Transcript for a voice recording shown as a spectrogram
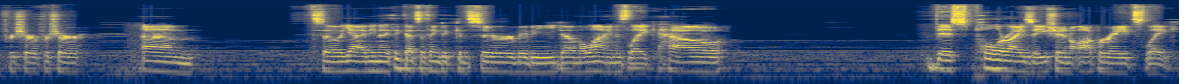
for sure for sure. Um, so yeah i mean i think that's the thing to consider maybe down the line is like how this polarization operates like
